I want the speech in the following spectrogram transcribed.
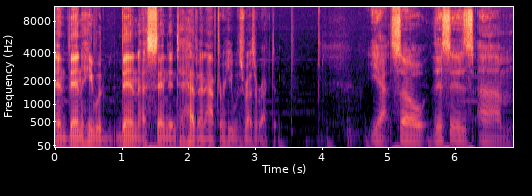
and then he would then ascend into heaven after he was resurrected. yeah so this is um,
